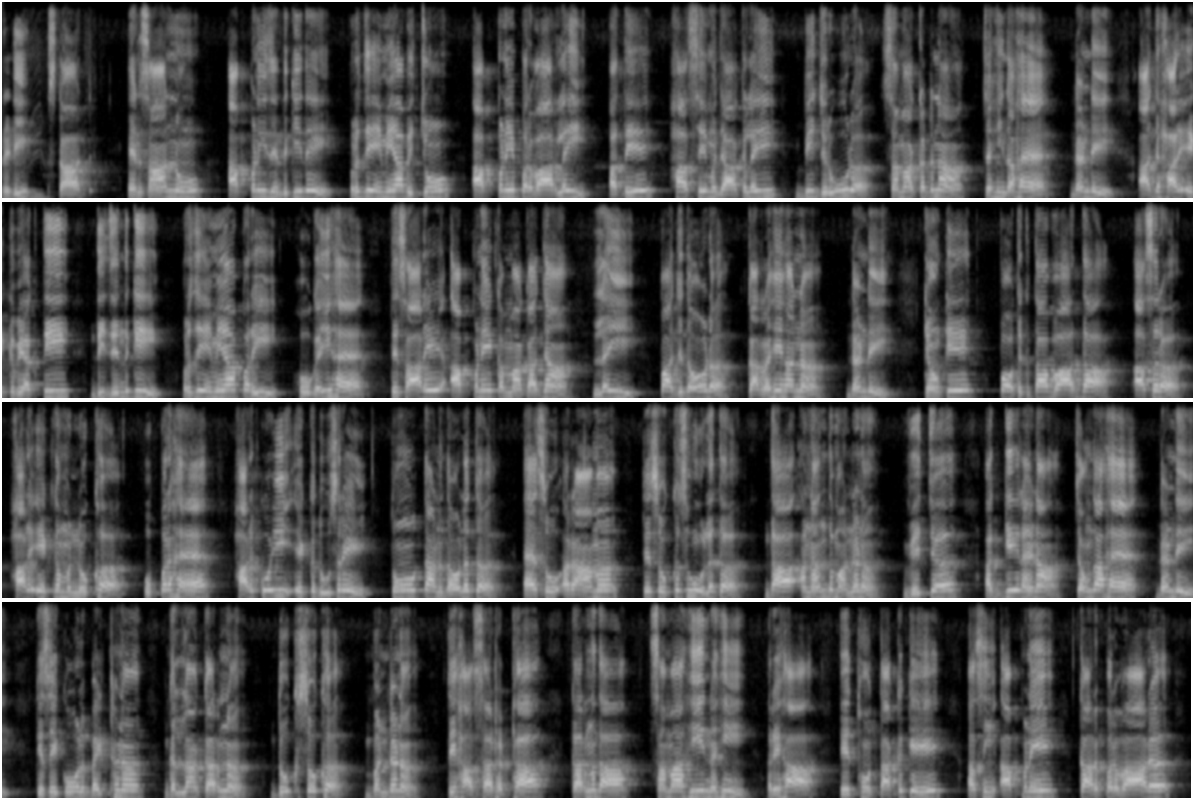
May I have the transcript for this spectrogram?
Ready start ਇਨਸਾਨ ਨੂੰ ਆਪਣੀ ਜ਼ਿੰਦਗੀ ਦੇ ਰੁਝੇਵਿਆਂ ਵਿੱਚੋਂ ਆਪਣੇ ਪਰਿਵਾਰ ਲਈ ਅਤੇ ਹਾਸੇ ਮਜ਼ਾਕ ਲਈ ਵੀ ਜ਼ਰੂਰ ਸਮਾਂ ਕੱਢਣਾ ਚਾਹੀਦਾ ਹੈ। ਡੰਡੇ, ਅੱਜ ਹਰ ਇੱਕ ਵਿਅਕਤੀ ਦੀ ਜ਼ਿੰਦਗੀ ਰੁਝੇਵਿਆਂ ਭਰੀ ਹੋ ਗਈ ਹੈ ਤੇ ਸਾਰੇ ਆਪਣੇ ਕੰਮਾਂ ਕਾਜਾਂ ਲਈ ਭੱਜ ਦੌੜ ਕਰ ਰਹੇ ਹਨ। ਡੰਡੇ, ਕਿਉਂਕਿ ਭੌਤਿਕਤਾਵਾਦ ਦਾ ਅਸਰ ਹਰ ਇੱਕ ਮਨੁੱਖ ਉੱਪਰ ਹੈ, ਹਰ ਕੋਈ ਇੱਕ ਦੂਸਰੇ ਤੋਂ ਧਨ ਦੌਲਤ, ਐਸੋ ਆਰਾਮ ਤੇ ਸੁੱਖ ਸਹੂਲਤ ਦਾ ਆਨੰਦ ਮਾਣਨ ਵਿੱਚ ਅੱਗੇ ਰਹਿਣਾ ਚਾਹੁੰਦਾ ਹੈ। ਡੰਡੀ, ਕਿਸੇ ਕੋਲ ਬੈਠਣ, ਗੱਲਾਂ ਕਰਨ, ਦੁੱਖ ਸੁੱਖ ਵੰਡਣ ਤੇ ਹਾਸਾ ਠੱਠਾ ਕਰਨ ਦਾ ਸਮਾਂ ਹੀ ਨਹੀਂ ਰਿਹਾ। ਇਥੋਂ ਤੱਕ ਕਿ ਅਸੀਂ ਆਪਣੇ ਘਰ ਪਰਿਵਾਰ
